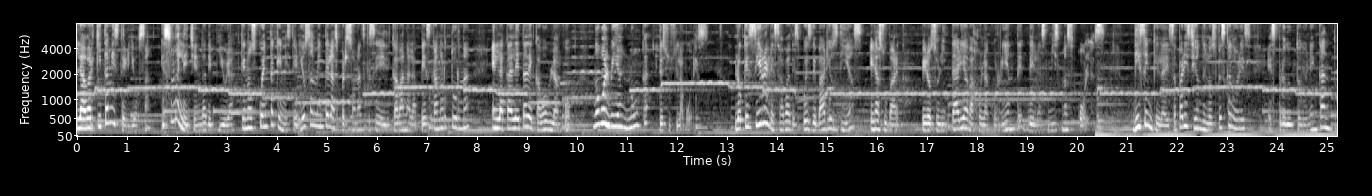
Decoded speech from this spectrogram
La barquita misteriosa es una leyenda de Piura que nos cuenta que misteriosamente las personas que se dedicaban a la pesca nocturna en la caleta de Cabo Blanco no volvían nunca de sus labores. Lo que sí regresaba después de varios días era su barca, pero solitaria bajo la corriente de las mismas olas. Dicen que la desaparición de los pescadores es producto de un encanto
